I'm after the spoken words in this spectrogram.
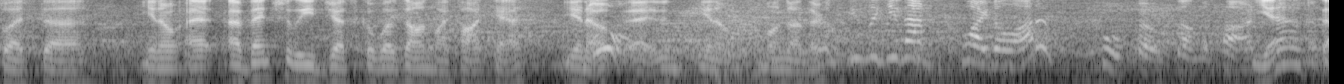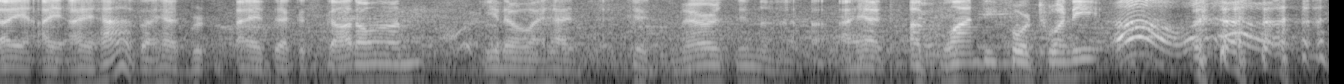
But uh, you know, eventually Jessica was on my podcast, you know, Cool. and, you know, among others. It seems like you've had quite a lot of cool folks on the pod. Yeah, I, I, I have. I had I had Becca Scott on. You know, I had Jason Marizin. Uh, I had a Blondie 420. Oh, wow.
